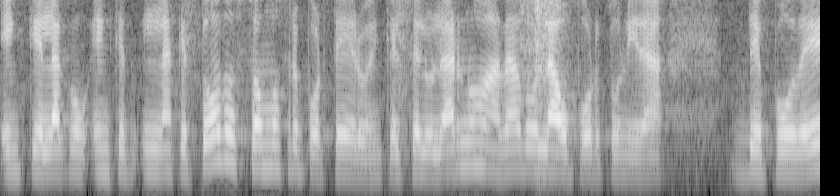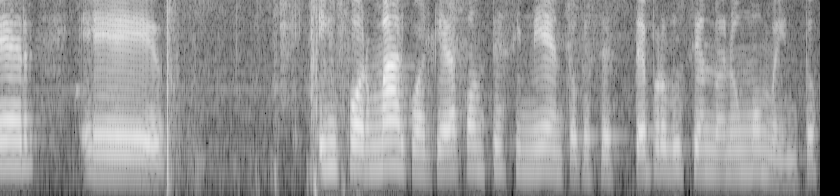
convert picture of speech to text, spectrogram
en que, la, en, que, en la que todos somos reporteros, en que el celular nos ha dado la oportunidad de poder eh, informar cualquier acontecimiento que se esté produciendo en un momento,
